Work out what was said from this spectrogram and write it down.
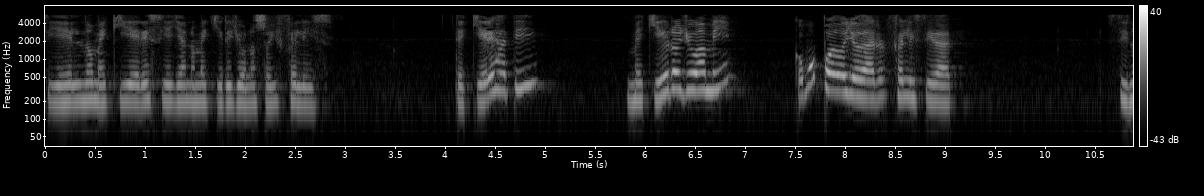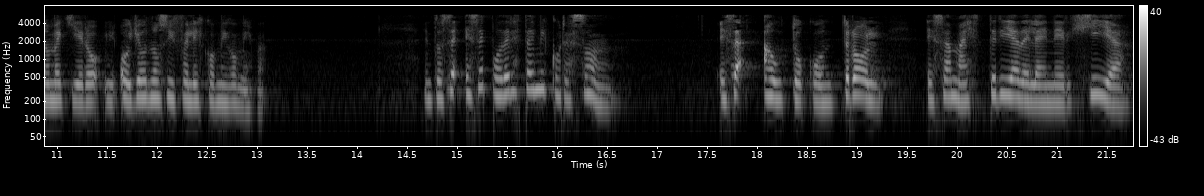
si él no me quiere, si ella no me quiere, yo no soy feliz. ¿Te quieres a ti? ¿Me quiero yo a mí? ¿Cómo puedo yo dar felicidad si no me quiero o yo no soy feliz conmigo misma? Entonces, ese poder está en mi corazón. Esa autocontrol, esa maestría de la energía.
